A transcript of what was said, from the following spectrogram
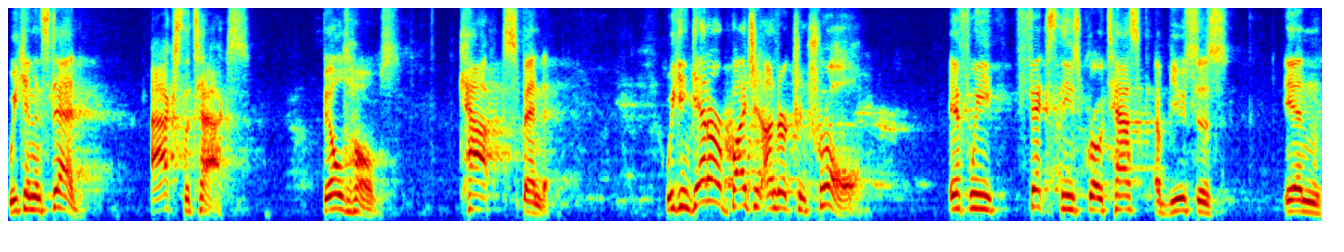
We can instead axe the tax, build homes, cap spending. We can get our budget under control if we fix these grotesque abuses in,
